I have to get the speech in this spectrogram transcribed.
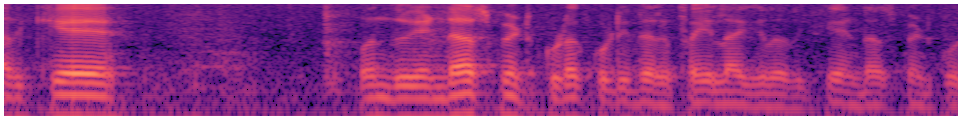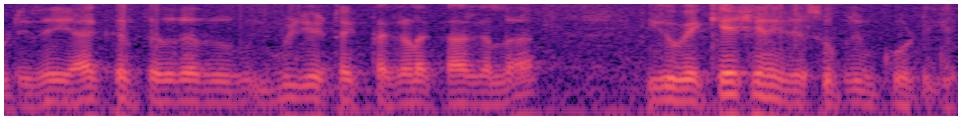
ಅದಕ್ಕೆ ಒಂದು ಎಂಡಾರ್ಸ್ಮೆಂಟ್ ಕೂಡ ಕೊಟ್ಟಿದ್ದಾರೆ ಫೈಲ್ ಆಗಿರೋದಕ್ಕೆ ಎಂಡಾರ್ಸ್ಮೆಂಟ್ ಕೊಟ್ಟಿದೆ. ಯಾಕಂತಂದರೆ ಅದು ಇಮಿಡಿಯೇಟಾಗಿ ತಗೊಳಕ್ಕಾಗಲ್ಲ. ಈಗ ವೆಕೇಷನ್ ಇದೆ ಸುಪ್ರೀಂ ಕೋರ್ಟಿಗೆ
